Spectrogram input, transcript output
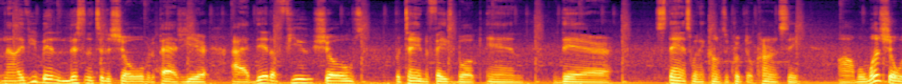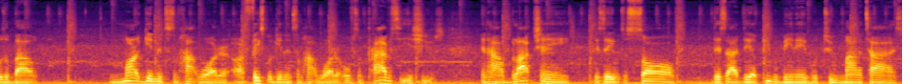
Now, if you've been listening to the show over the past year, I did a few shows pertaining to Facebook and their stance when it comes to cryptocurrency. Um, well, one show was about Mark getting into some hot water, or Facebook getting into some hot water over some privacy issues, and how blockchain is able to solve this idea of people being able to monetize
